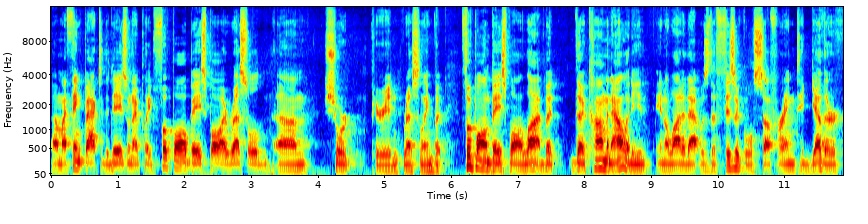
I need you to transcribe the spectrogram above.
Um, I think back to the days when I played football, baseball. I wrestled um, short period wrestling, but football and baseball a lot. But the commonality in a lot of that was the physical suffering together.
